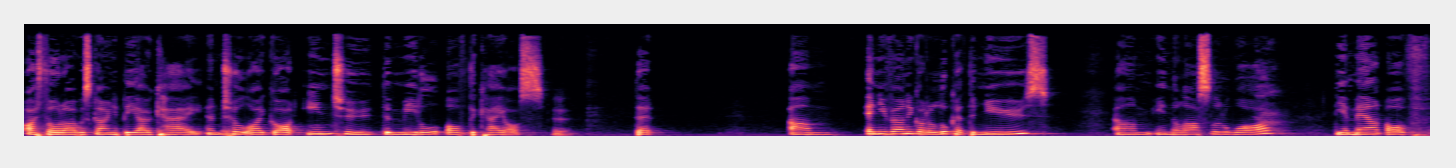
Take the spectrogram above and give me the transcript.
I thought I was going to be okay until I got into the middle of the chaos. That, um, and you've only got to look at the news um, in the last little while, the amount of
